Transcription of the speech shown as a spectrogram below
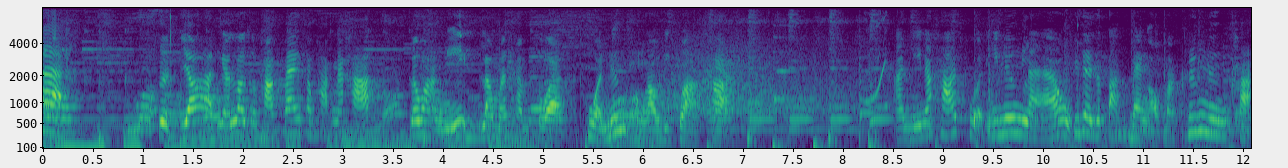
ค่ะ สุดยอด งั้นเราจะพักแป้งสักพักนะคะ ระหว่างนี้เรามาทำตัวถั่วนึ่งของเราดีกว่าค่ะ อันนี้นะคะถั่วที่นึ่งแล้ว พี่เจจะตักแบ่งออกมาครึ่งหนึงค่ะ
